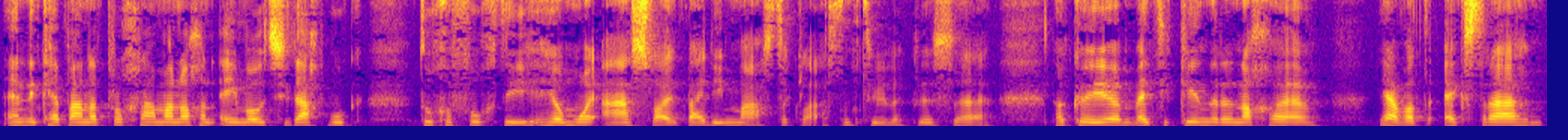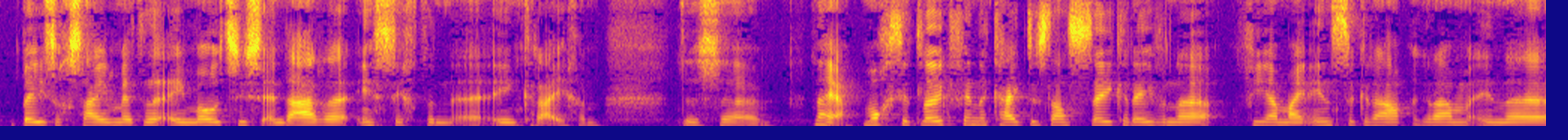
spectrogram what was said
En ik heb aan het programma nog een emotiedagboek toegevoegd die heel mooi aansluit bij die masterclass natuurlijk. Dus dan kun je met je kinderen nog ja, wat extra bezig zijn met de emoties en daar inzichten in krijgen. Dus nou ja, mocht je het leuk vinden, kijk dus dan zeker even uh, via mijn Instagram in uh,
